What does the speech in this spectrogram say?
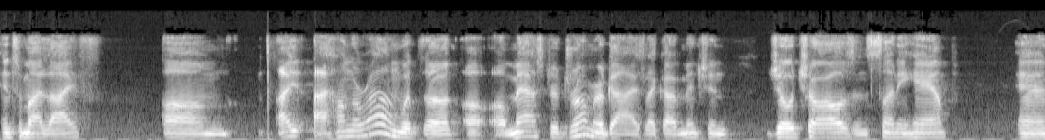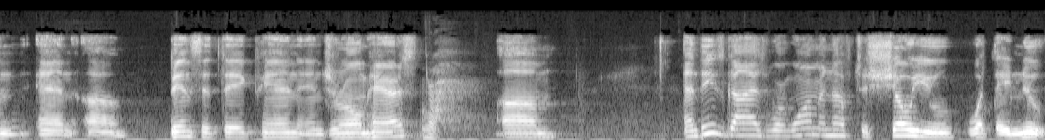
into my life, um, I, I hung around with uh, a, a master drummer guys like I mentioned, Joe Charles and Sonny Hamp, and and um, Benson Thigpen and Jerome Harris. Um, and these guys were warm enough to show you what they knew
